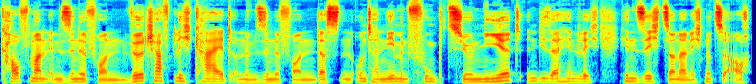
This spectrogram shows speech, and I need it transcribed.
Kaufmann im Sinne von Wirtschaftlichkeit und im Sinne von, dass ein Unternehmen funktioniert in dieser Hinsicht, sondern ich nutze auch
